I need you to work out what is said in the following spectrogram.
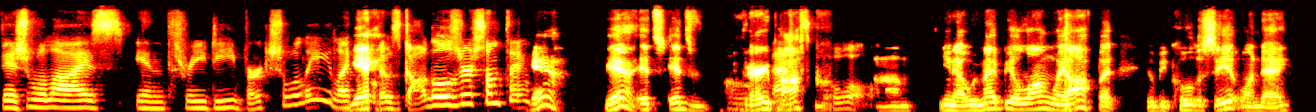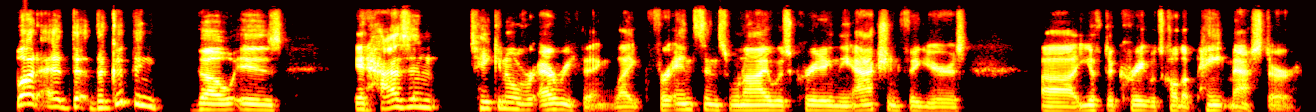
visualize in 3D virtually, like Yeah. with those goggles or something. Yeah, yeah. It's it's Oh, very possible. Cool. Um, you know, we might be a long way off, but it would be cool to see it one day. But uh, the, the good thing though is it hasn't taken over everything. Like for instance, when I was creating the action figures, uh, you have to create what's called a paint master,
